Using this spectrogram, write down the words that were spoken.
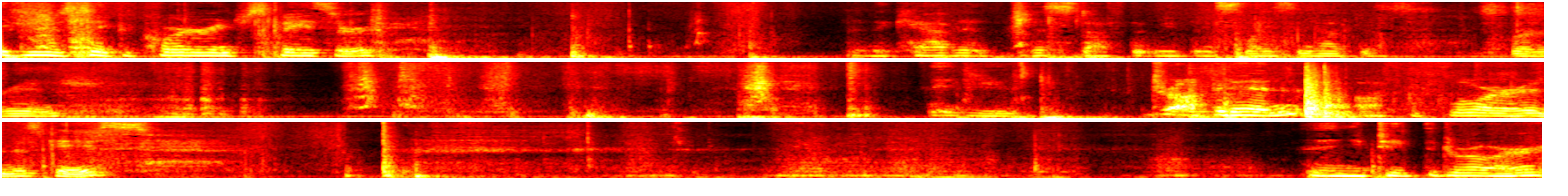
you do is take a quarter inch spacer and the cabinet, this stuff that we've been slicing up is quarter inch. And you drop it in off the floor in this case. And then you take the drawer.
